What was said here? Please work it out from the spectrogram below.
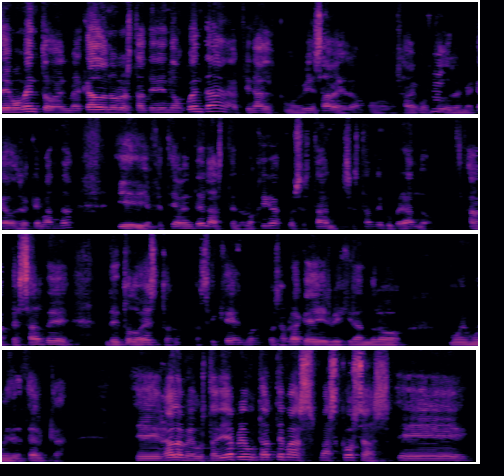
De momento, el mercado no lo está teniendo en cuenta. Al final, como bien sabes, como sabemos todos, el mercado es el que manda y efectivamente las tecnológicas pues están, se están recuperando a pesar de, todo esto. Así que, bueno, pues habrá que ir vigilándolo muy, muy de cerca. Eh, Gala, me gustaría preguntarte más, más cosas. Eh,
